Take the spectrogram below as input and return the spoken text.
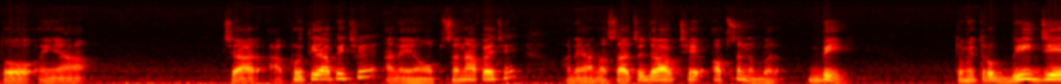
તો અહીંયા ચાર આકૃતિ આપી છે અને અહીંયા ઓપ્શન આપે છે અને આનો સાચો જવાબ છે ઓપ્શન નંબર બી તો મિત્રો બી જે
